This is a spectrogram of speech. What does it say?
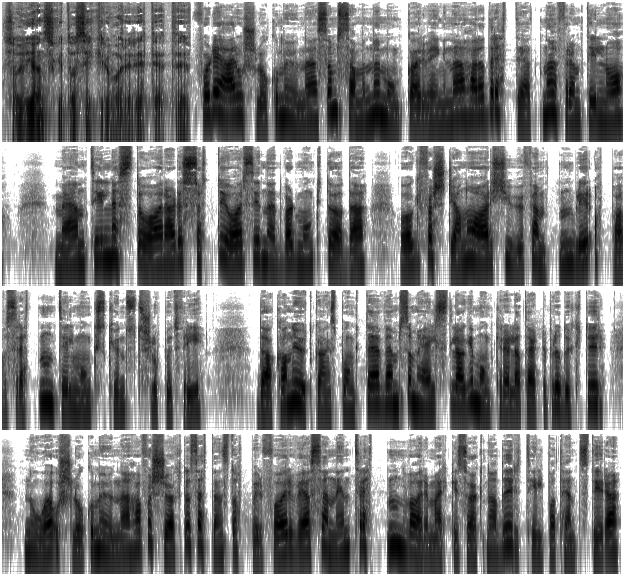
så vi ønsket å sikre våre rettigheter. For det er Oslo kommune som sammen med Munch-arvingene har hatt rettighetene frem til nå. Men til neste år er det 70 år siden Edvard Munch døde, og 1.1.2015 blir opphavsretten til Munchs kunst sluppet fri. Da kan i utgangspunktet hvem som helst lage Munch-relaterte produkter, noe Oslo kommune har forsøkt å sette en stopper for ved å sende inn 13 varemerkesøknader til Patentstyret,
